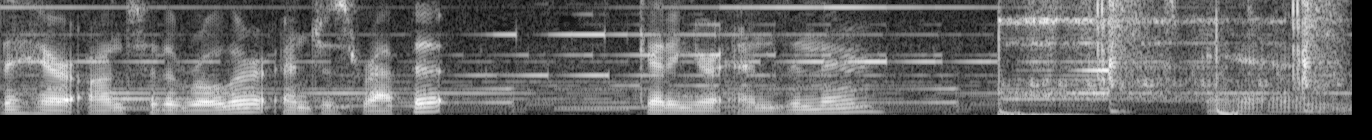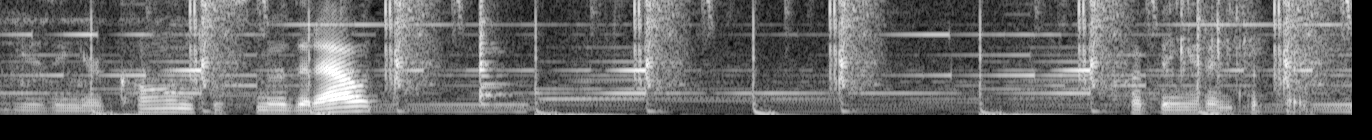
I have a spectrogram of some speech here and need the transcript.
the hair onto the roller and just wrap it, getting your ends in there. And using your comb to smooth it out. clipping it into place.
